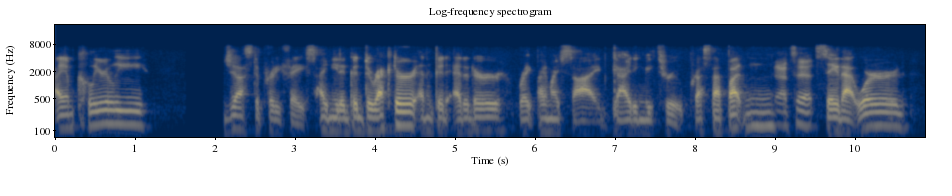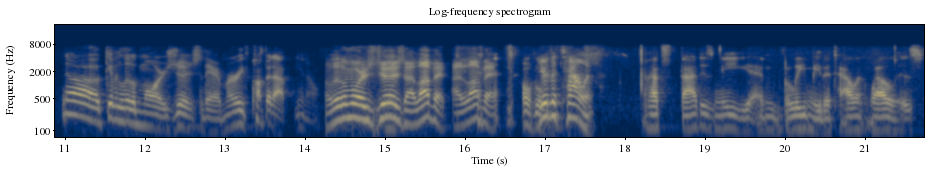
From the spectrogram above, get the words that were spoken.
I am clearly just a pretty face. I need a good director and a good editor right by my side guiding me through. Press that button, That's it. say that word. No, give it a little more zhuzh there, Murray. Pump it up, you know. A little more zhuzh. I love it. I love it. Totally. You're the talent. That's that is me, and believe me, the talent well is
